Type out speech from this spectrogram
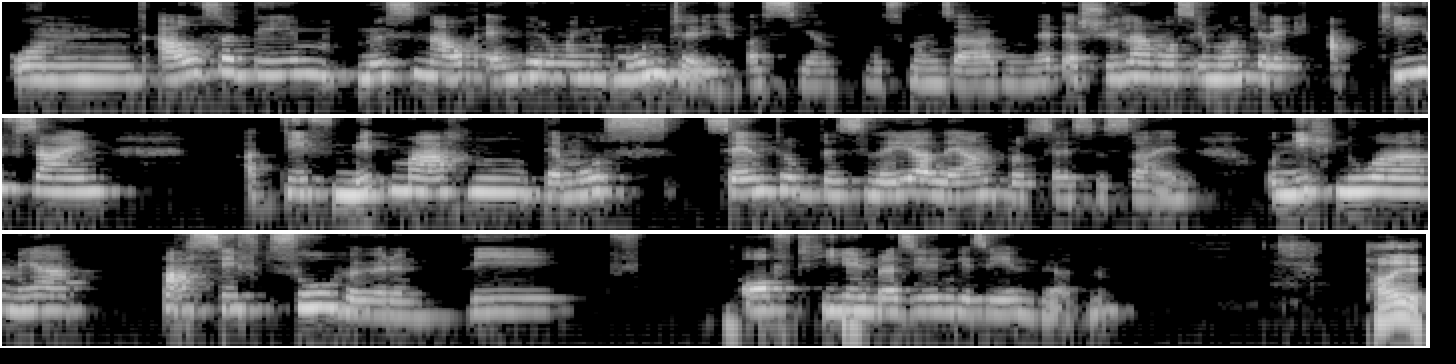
Und außerdem müssen auch Änderungen im Unterricht passieren, muss man sagen. Ne? Der Schüler muss im Unterricht aktiv sein, aktiv mitmachen, der muss Zentrum des Lehr-Lernprozesses sein und nicht nur mehr passiv zuhören, wie oft hier in Brasilien gesehen wird. Ne? Toll.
